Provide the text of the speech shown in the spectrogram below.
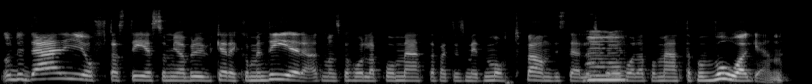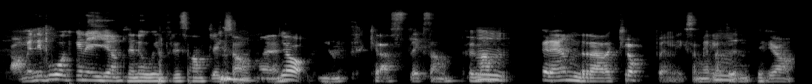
och det där är ju oftast det som jag brukar rekommendera, att man ska hålla på och mäta faktiskt med ett måttband istället mm. för att mm. hålla på och mäta på vågen. Ja men i vågen är ju egentligen ointressant liksom, mm. ja. krasst liksom, för man mm. förändrar kroppen liksom hela mm. tiden, tycker jag.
